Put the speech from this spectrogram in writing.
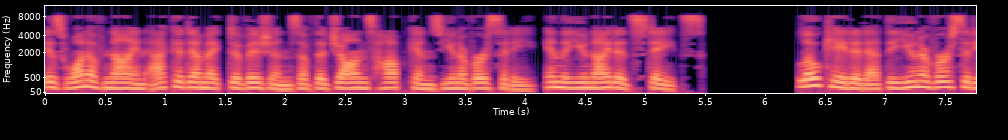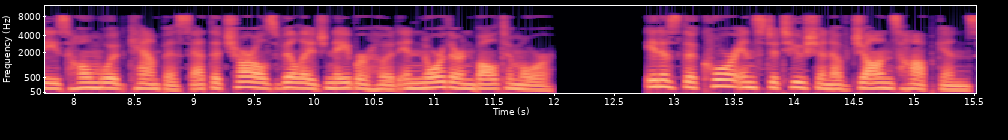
is one of nine academic divisions of the Johns Hopkins University, in the United States. Located at the university's Homewood campus at the Charles Village neighborhood in northern Baltimore. It is the core institution of Johns Hopkins,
